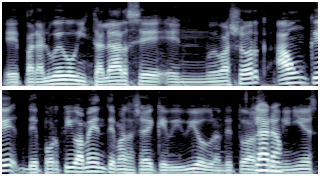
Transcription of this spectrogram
eh, para luego instalarse en Nueva York, aunque deportivamente, más allá de que vivió durante toda su niñez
